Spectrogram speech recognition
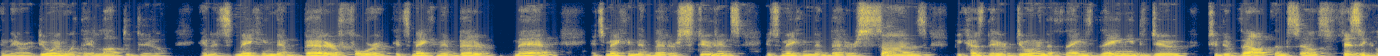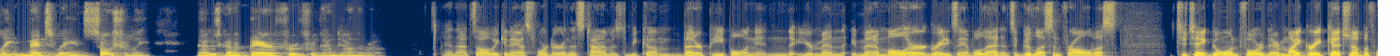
and they are doing what they love to do and it's making them better for it. It's making them better men. It's making them better students. It's making them better sons because they're doing the things they need to do to develop themselves physically, mentally, and socially that is going to bear fruit for them down the road. And that's all we can ask for during this time is to become better people. And, and your men, your men of Moeller are a great example of that. And it's a good lesson for all of us to take going forward there. Mike, great catching up with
